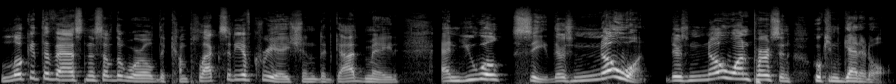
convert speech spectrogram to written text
Look at the vastness of the world, the complexity of creation that God made, and you will see there's no one, there's no one person who can get it all.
